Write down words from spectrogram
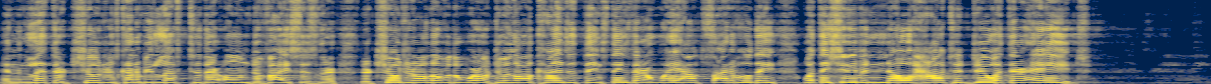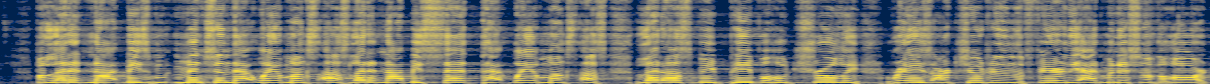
and let their children kind of be left to their own devices. And their, their children all over the world doing all kinds of things, things that are way outside of who they, what they should even know how to do at their age. But let it not be mentioned that way amongst us. Let it not be said that way amongst us. Let us be people who truly raise our children in the fear and the admonition of the Lord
